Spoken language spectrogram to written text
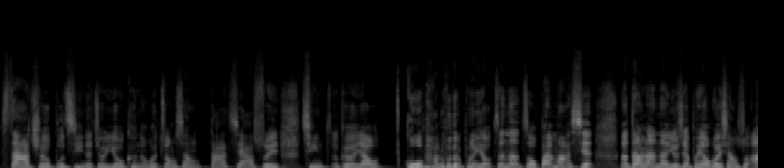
刹车不及呢，就有可能会撞上大家。所以，请这个要过马路的朋友，真的走斑马线。那当然呢，有些朋友会想说啊，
